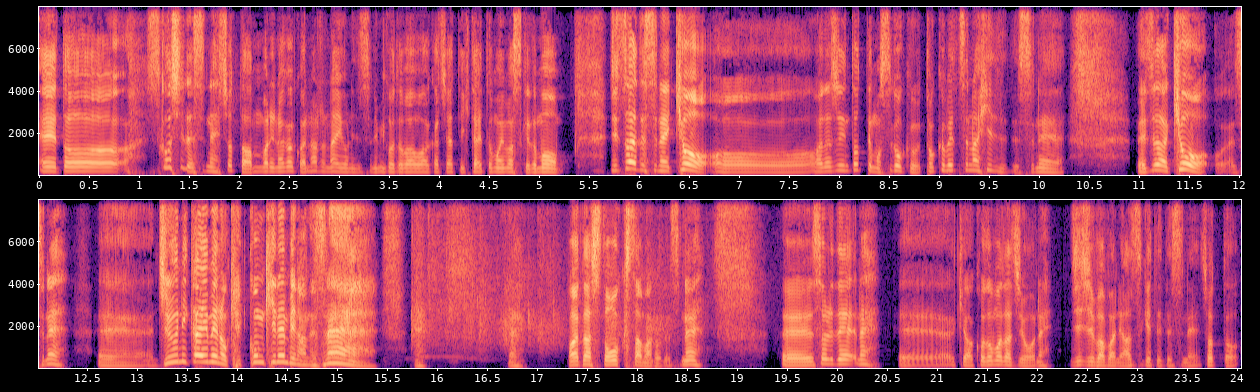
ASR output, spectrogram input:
えっ、ー、と、少しですね、ちょっとあんまり長くはならないようにですね、御言葉を分かち合っていきたいと思いますけども、実はですね、今日、私にとってもすごく特別な日でですね、実は今日ですね、えー、12回目の結婚記念日なんですね。ねね私と奥様のですね。えー、それでね、えー、今日は子供たちをね、じじばばに預けてですね、ちょっと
